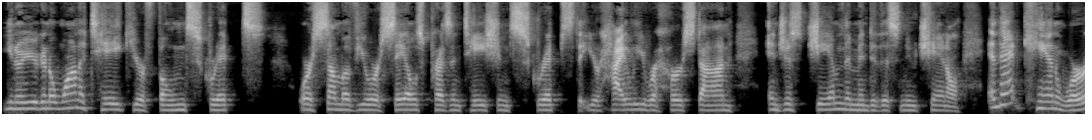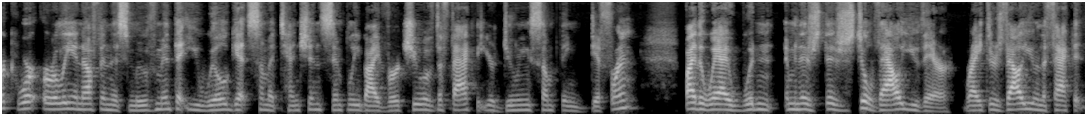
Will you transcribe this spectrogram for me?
you know, you're going to want to take your phone scripts or some of your sales presentation scripts that you're highly rehearsed on and just jam them into this new channel. And that can work. We're early enough in this movement that you will get some attention simply by virtue of the fact that you're doing something different. By the way, I wouldn't I mean there's there's still value there, right? There's value in the fact that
